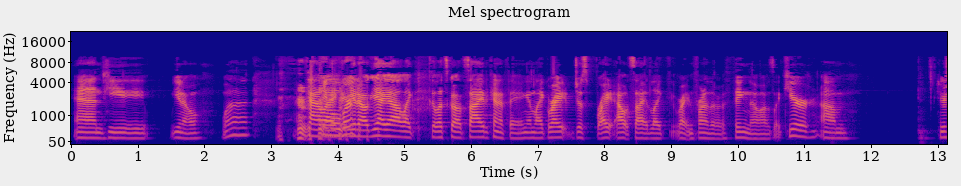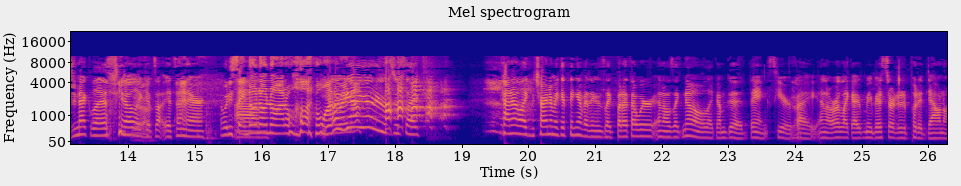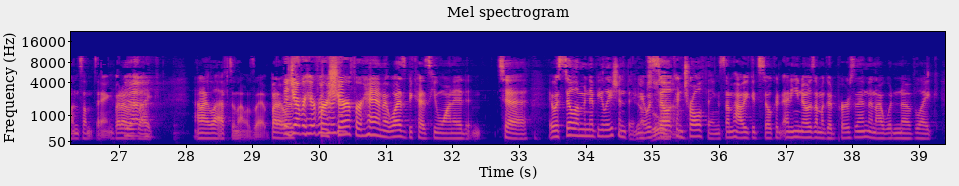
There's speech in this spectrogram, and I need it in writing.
and he, you know, what? kind of like over? you know yeah yeah like let's go outside kind of thing and like right just right outside like right in front of the thing though i was like here um here's your necklace you know like Yeah. it's it's in there And what did he say? no, Um, no, no, I don't want, I don't want yeah, it right yeah, yeah. He was just like kind of like trying to make a thing of it. And he was like, but I thought we were, and I was like, no, like I'm good. Thanks. Here, Yeah. bye. And or like I maybe I started to put it down on something, but I Yeah. was like, and I left and that was it. But it Did was- you ever hear from for him sure for him it was because he wanted to. It was still a manipulation thing. It was still a Absolutely. control thing. Somehow he could still, con- and he knows I'm a good person, and I wouldn't have like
